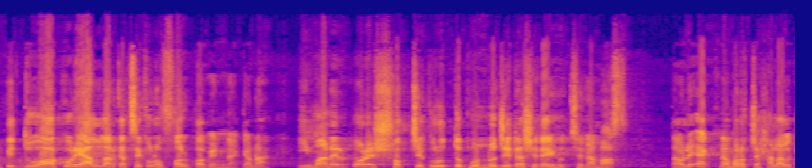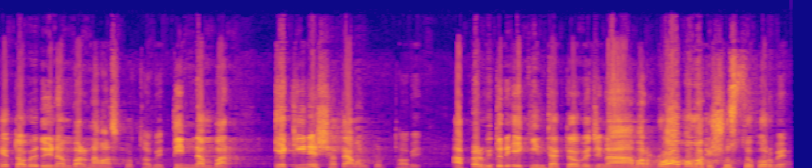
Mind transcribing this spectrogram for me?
আপনি দোয়া করে আল্লাহর কাছে কোনো ফল পাবেন না। কেননা ইমানের পরে সবচেয়ে গুরুত্বপূর্ণ যেটা, সেটাই হচ্ছে নামাজ। তাহলে এক নম্বর হচ্ছে হালাল খেতে হবে, দুই নাম্বার নামাজ পড়তে হবে। তিন নাম্বার, একিনের সাথে আমল করতে হবে। আপনার ভিতরে একিন থাকতে হবে যে, না, আমার রব আমাকে সুস্থ করবেন।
